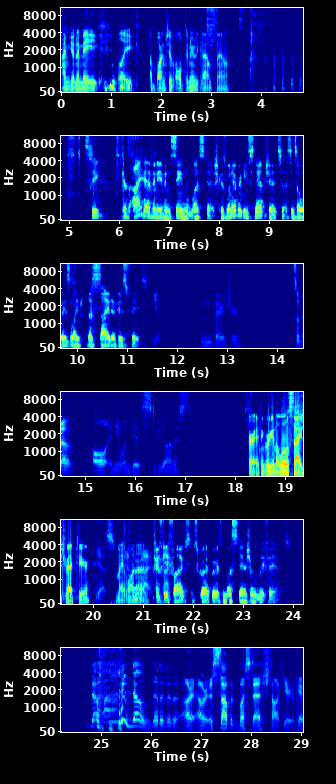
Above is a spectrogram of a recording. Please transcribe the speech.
I'm gonna make like a bunch of alternate accounts now. See, because I haven't even seen the mustache. Because whenever he Snapchats us, it's always like the side of his face. Mm, very true. It's about all anyone gets, to be honest. All right, I think we're getting a little sidetracked here. Yes. Might yeah, wanna- 55 subscribers, mustache only fans. No, no, no, no, no, no. All right, all right. Let's stop with mustache talk here. Okay,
